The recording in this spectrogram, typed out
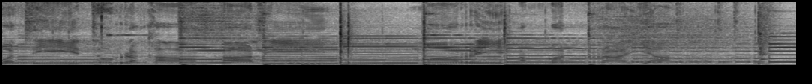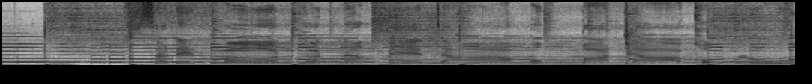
วตีธุรคาคาลี มารีอมันรายะ เสด็จเปิดเถิดนะแม่จ๋าองค์มารดาของลูก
